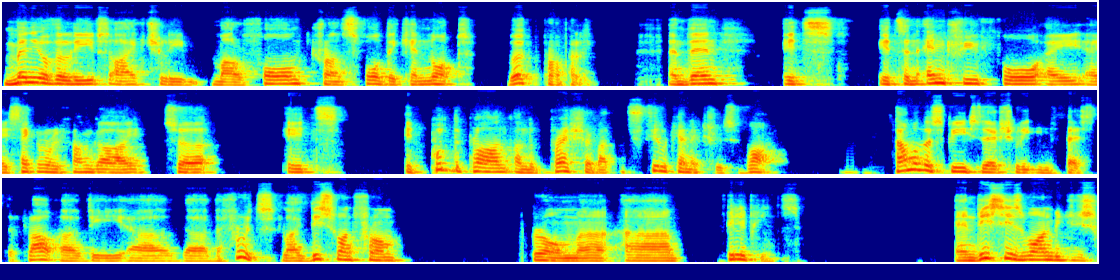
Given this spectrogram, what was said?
many of the leaves are actually malformed, transformed, they cannot work properly. And then it's it's an entry for a, a secondary fungi. So it's it put the plant under pressure, but it still can actually survive. Some of the species actually infest the flower, uh, the, uh, the the fruits, like this one from from uh, uh Philippines. And this is one which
